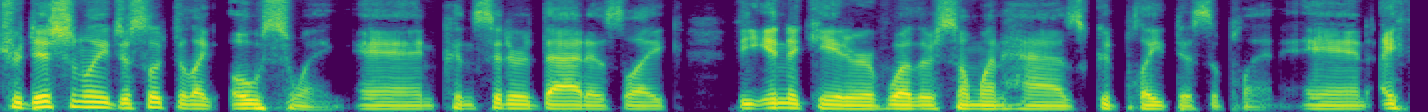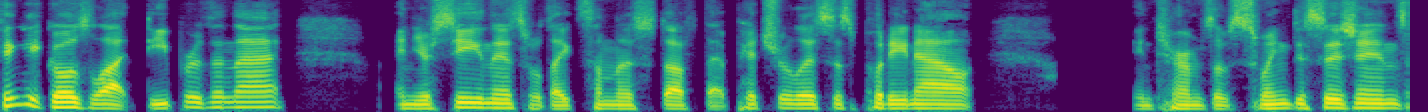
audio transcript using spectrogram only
traditionally just looked at like O swing and considered that as like the indicator of whether someone has good plate discipline. And I think it goes a lot deeper than that. And you're seeing this with like some of the stuff that Pitcher List is putting out in terms of swing decisions.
